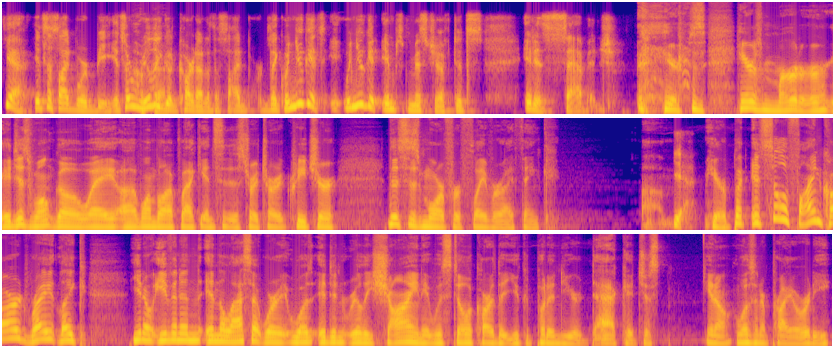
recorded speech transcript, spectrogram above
Yeah, it's a sideboard B. It's a really Okay. good card out of the sideboard. Like when you get when you get Imp's Mischief, it's it is savage. here's here's murder. It just won't go away. Uh, one block black instant destroy target creature. This is more for flavor, I think, Um, yeah. here. But it's still a fine card, right? Like, you know, even in in the last set where it was it didn't really shine, it was still a card that you could put into your deck. It just, you know, it wasn't a priority.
